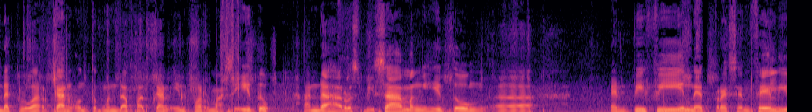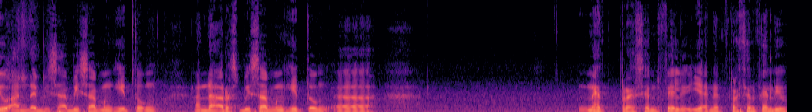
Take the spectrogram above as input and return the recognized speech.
Anda keluarkan untuk mendapatkan informasi itu. Anda harus bisa menghitung uh, NPV, net present value, Anda bisa bisa menghitung, Anda harus bisa menghitung uh, net present value, ya net present value.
